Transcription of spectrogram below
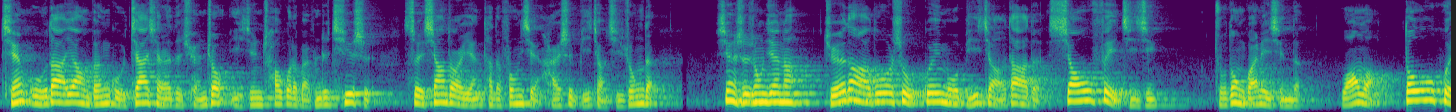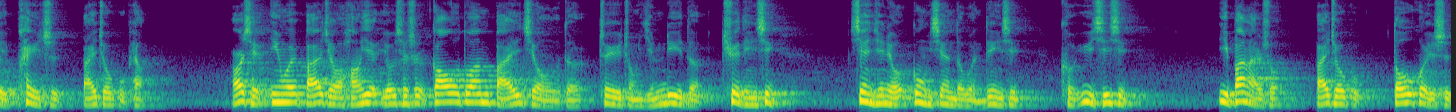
前五大样本股加起来的权重已经超过了百分之七十，所以相对而言，它的风险还是比较集中的。现实中间呢，绝大多数规模比较大的消费基金，主动管理型的，往往都会配置白酒股票，而且因为白酒行业，尤其是高端白酒的这种盈利的确定性、现金流贡献的稳定性、可预期性，一般来说，白酒股。都会是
